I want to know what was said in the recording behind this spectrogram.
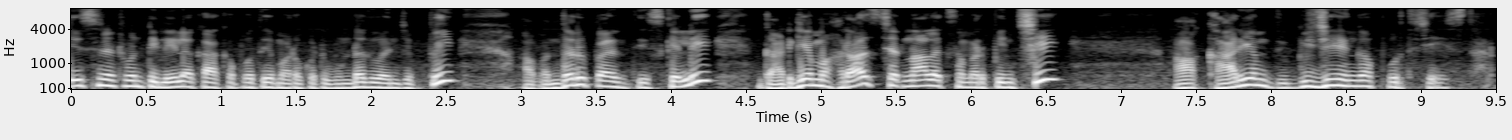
చేసినటువంటి లీల కాకపోతే మరొకటి ఉండదు అని చెప్పి ఆ వంద రూపాయలను తీసుకెళ్ళి గాడ్గే మహారాజ్ చరణాలకు సమర్పించి ఆ కార్యం దిగ్విజయంగా పూర్తి చేయిస్తారు.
